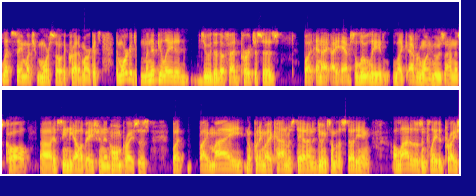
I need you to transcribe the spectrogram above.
let's say, much more so the credit markets. The mortgage manipulated due to the Fed purchases, but and I, I absolutely, like everyone who's on this call, uh, have seen the elevation in home prices. But by my, you know, putting my economist hat on and doing some of the studying, a lot of those inflated price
